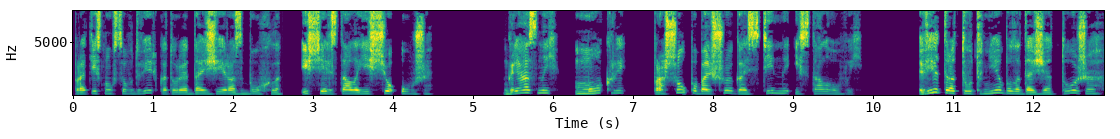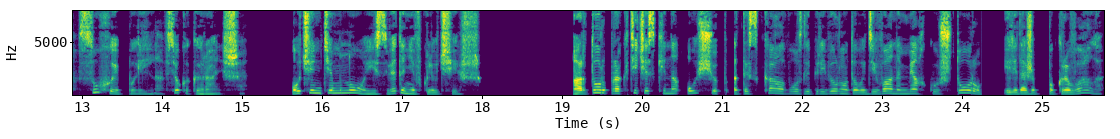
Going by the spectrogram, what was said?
протиснулся в дверь, которая дождей разбухла, и щель стала еще уже. Грязный, мокрый, прошел по большой гостиной и столовой. Ветра тут не было, дождя тоже, сухо и пыльно, все как и раньше. Очень темно, и света не включишь. Артур практически на ощупь отыскал возле перевернутого дивана мягкую штору или даже покрывало,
